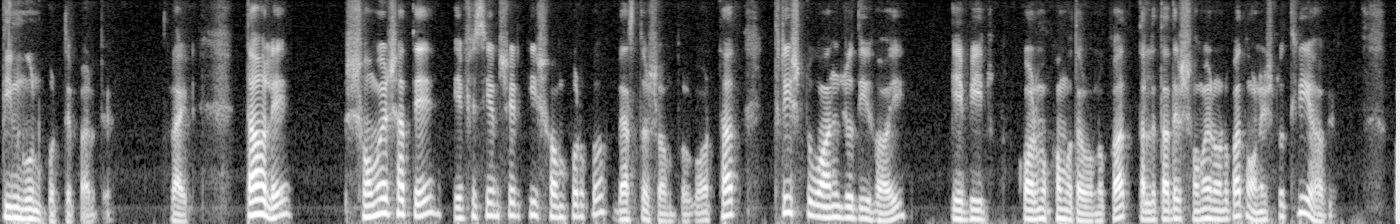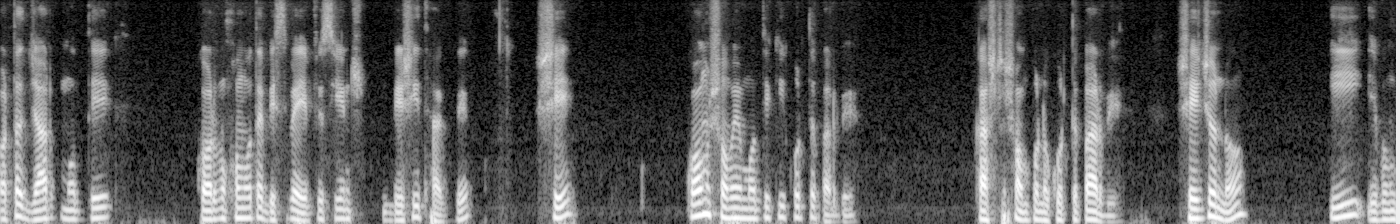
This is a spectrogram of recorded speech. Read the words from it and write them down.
তিন গুণ করতে পারবে। রাইট তাহলে সময়ের সাথে এফিসিয়েন্সির কি সম্পর্ক? ব্যস্ত সম্পর্ক। অর্থাৎ থ্রি টু ওয়ান যদি হয় এ বির কর্মক্ষমতার অনুপাত, তাহলে তাদের সময়ের অনুপাত ওয়ান টু থ্রি হবে। অর্থাৎ যার মধ্যে কর্মক্ষমতা বেশি বা এফিসিয়েন্ট বেশি থাকবে, সে কম সময়ের মধ্যে কি করতে পারবে? কাজটা সম্পন্ন করতে পারবে। সেই জন্য ই এবং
